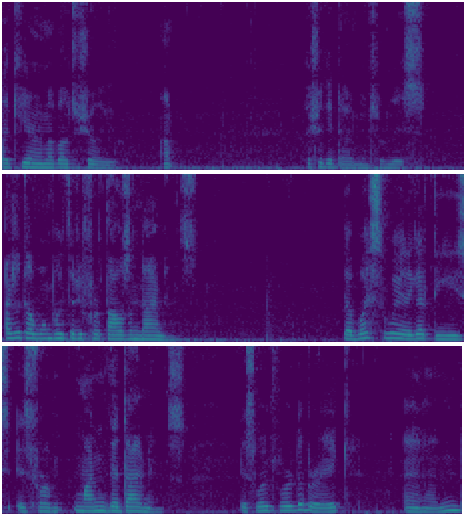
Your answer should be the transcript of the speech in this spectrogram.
Like here, I'm about to show you. Um, I should get diamonds from this. I just got 1.34 thousand diamonds. The best way to get these is from mining the diamonds. Just wait for the break, and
